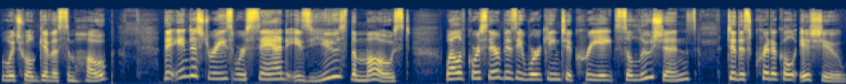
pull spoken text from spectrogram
which will give us some hope. The industries where sand is used the most, well, of course, they're busy working to create solutions to this critical issue.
